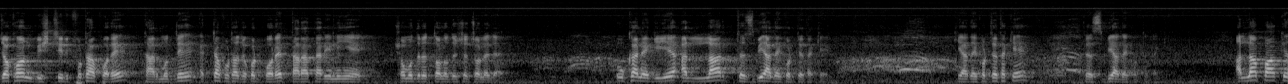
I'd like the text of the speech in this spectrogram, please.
যখন বৃষ্টির ফোঁটা পড়ে, তার মধ্যে একটা ফোঁটা যখন পড়ে, তাড়াতাড়ি নিয়ে সমুদ্রের তলদেশে চলে যায়। ওখানে গিয়ে আল্লাহর তসবি আদায় করতে থাকে। কি আদায় করতে থাকে? তসবি আদায় করতে থাকে। আল্লাহ পাকে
